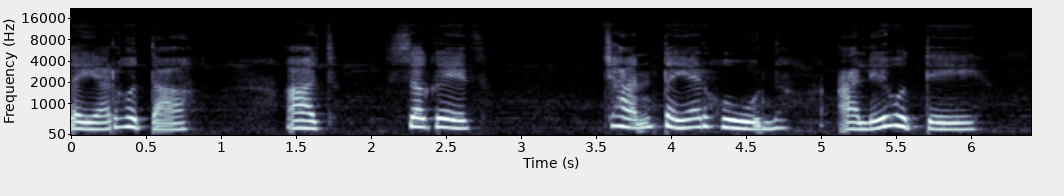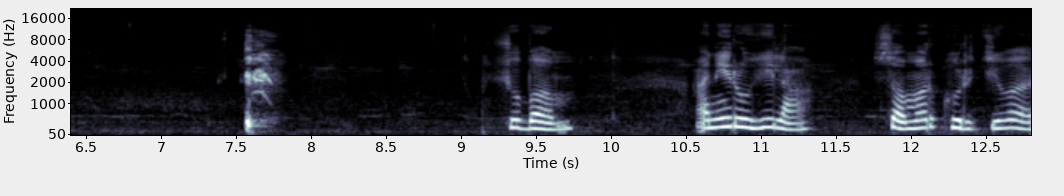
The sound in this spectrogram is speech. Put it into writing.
तयार होता. आज सगळेच छान तयार होऊन आले होते. शुभम आणि रुहीला समोर खुर्चीवर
